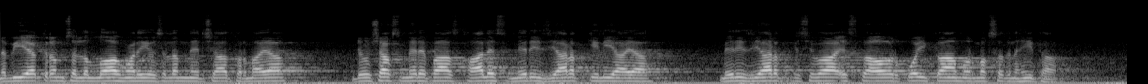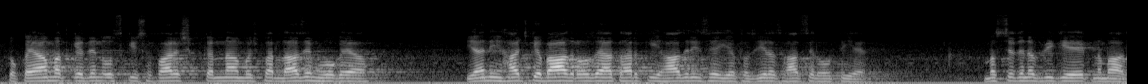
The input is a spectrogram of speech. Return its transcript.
نبی اکرم صلی اللہ علیہ وسلم نے ارشاد فرمایا جو شخص میرے پاس خالص میری زیارت کے لیے آیا، میری زیارت کے سوا اس کا اور کوئی کام اور مقصد نہیں تھا، تو قیامت کے دن اس کی سفارش کرنا مجھ پر لازم ہو گیا۔ یعنی حج کے بعد روزہ اطہر کی حاضری سے یہ فضیلت حاصل ہوتی ہے۔ مسجد نبوی کی ایک نماز۔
